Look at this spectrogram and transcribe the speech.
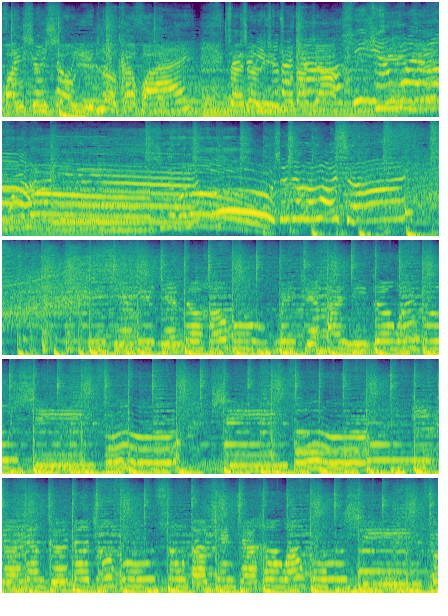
欢声笑语乐开怀，在这里祝大家新年快乐！的呵护每天爱你的温度幸福幸福一个两个的祝福送到千家和万户幸福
